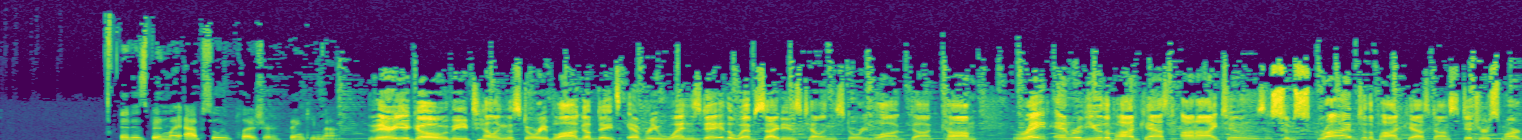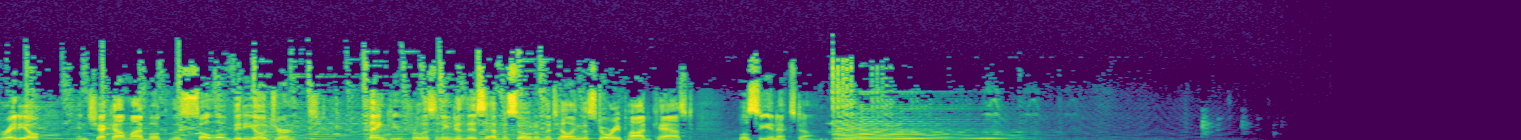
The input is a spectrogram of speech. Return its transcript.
It has been my absolute pleasure. Thank you, Matt. There you go. The Telling the Story blog updates every Wednesday. The website is tellingthestoryblog.com. Rate and review the podcast on iTunes, subscribe to the podcast on Stitcher Smart Radio, and check out my book, The Solo Video Journalist. Thank you for listening to this episode of the Telling the Story podcast. We'll see you next time.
